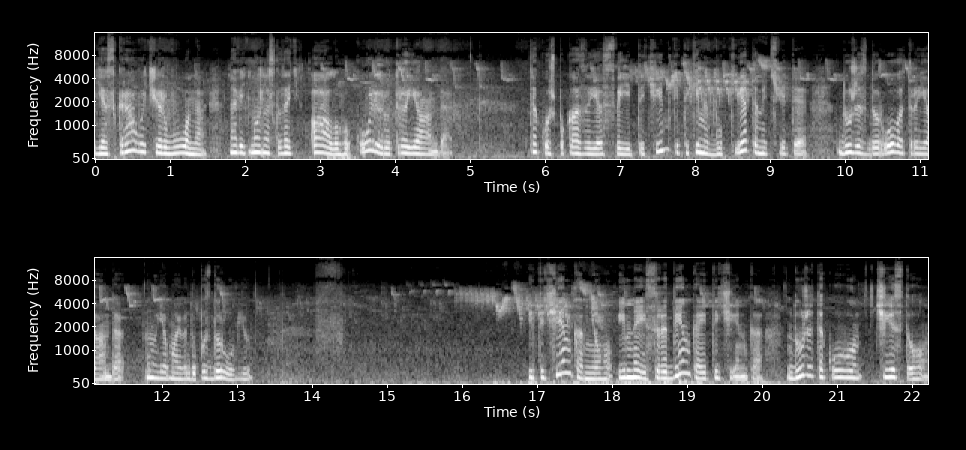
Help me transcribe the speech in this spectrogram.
яскраво червона, навіть можна сказати, алого кольору троянда. Також показує свої течінки, такими букетами цвіте. Дуже здорова троянда. Ну, я маю в виду по здоров'ю. І тичинка в нього, і в неї серединка і тичинка дуже такого чистого,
